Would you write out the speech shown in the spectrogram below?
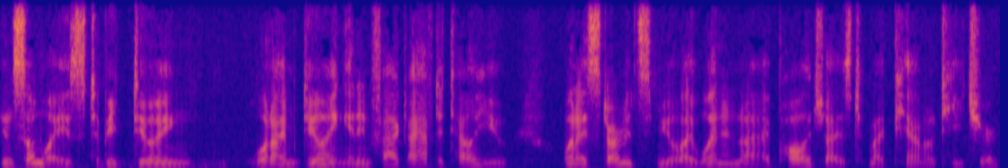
in some ways, to be doing what I'm doing. And in fact, I have to tell you, when I started Smule, I went and I apologized to my piano teacher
